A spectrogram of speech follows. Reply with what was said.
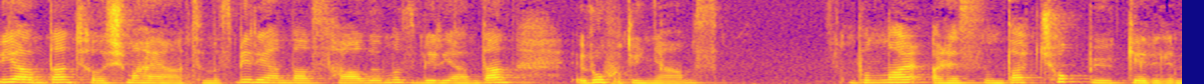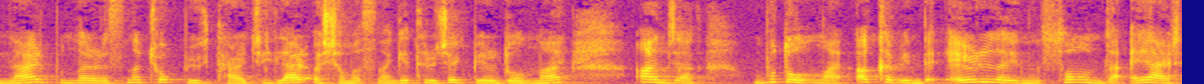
bir yandan çalışma hayatımız, bir yandan sağlığımız, bir yandan ruh dünyamız. Bunlar arasında çok büyük gerilimler, bunlar arasında çok büyük tercihler aşamasına getirecek bir dolunay. Ancak bu dolunay akabinde Eylül ayının sonunda eğer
